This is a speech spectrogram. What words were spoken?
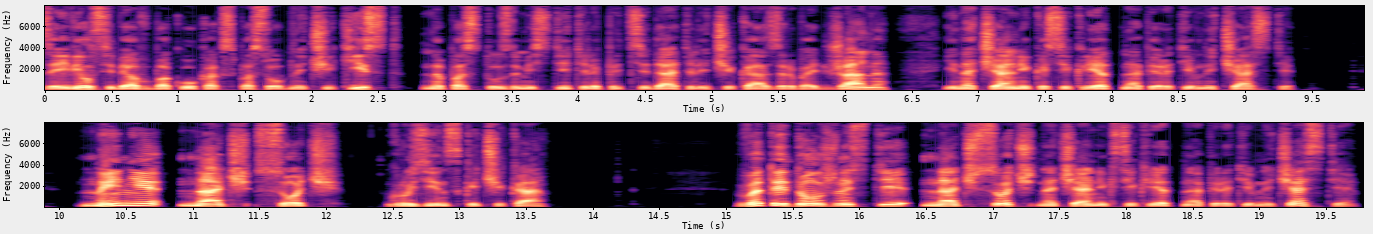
заявил себя в Баку как способный чекист на посту заместителя председателя ЧК Азербайджана и начальника секретно-оперативной части. Ныне Нач Соч, грузинской ЧК, в этой должности Нач-Соч, начальник секретно-оперативной части,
